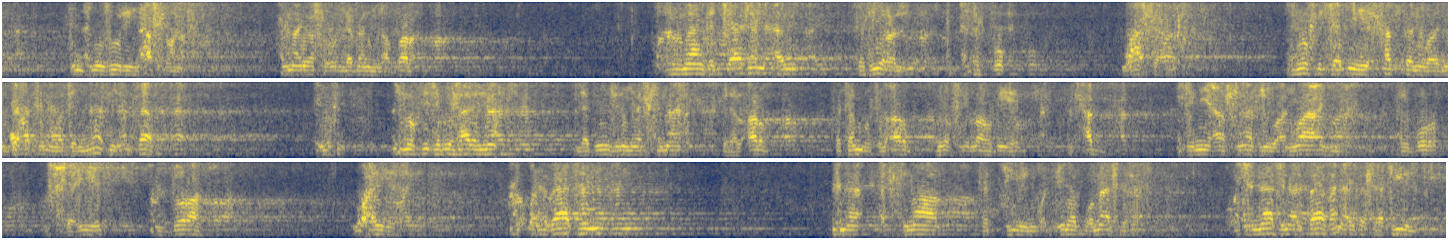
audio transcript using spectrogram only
عند نزوله عصرا كما يعصر اللبن من الضرع الماء دجاجا أي كثير التدفق واسعا لنخرج به حبا ولباتا وجنات ألفافا لنخرج به هذا الماء الذي ينزل من السماء إلى الأرض فتنبت الأرض ويخرج الله به الحب جميع أصنافه وأنواعه البر والشعير والذرة وغيرها. ونباتا من الثمار كالتين والعنب وما أشبه وجنات ألفافا أي بساتين.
